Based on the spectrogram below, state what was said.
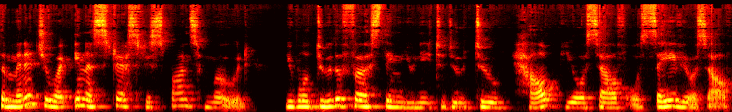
the minute you are in a stress response mode you will do the first thing you need to do to help yourself or save yourself.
